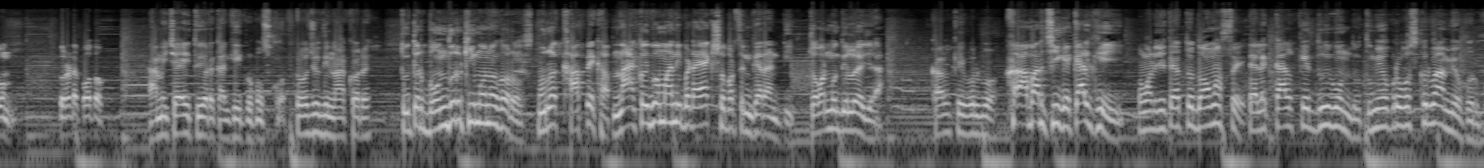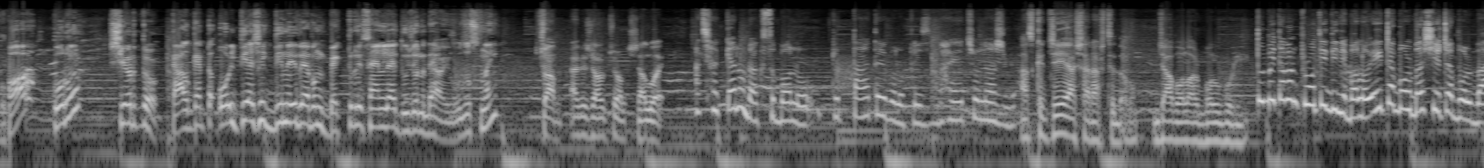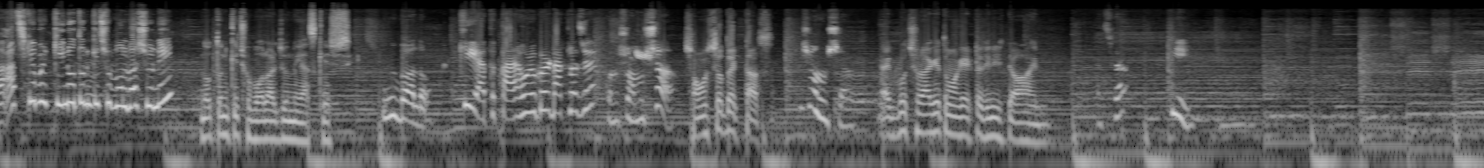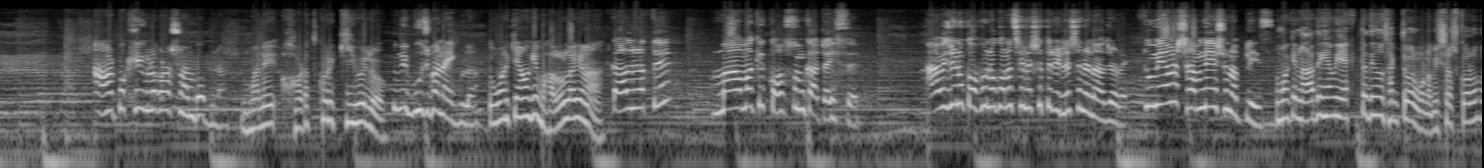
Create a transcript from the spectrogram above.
শোন তোর একটা কথা আমি চাই তুই আর কালকে প্রপোজ কর। তো যদি না করে? তুই তোর বন্ধুর কি মনে করস? পুরো খাপে খাপ। না কইব মানি বেটা একশো পার্সেন্ট গ্যারান্টি মধ্যে লয়ে যা। কালকে বলব। আবার ঠিক কালকে তোমার যেটা এত দম আছে তাহলে কালকে দুই বন্ধু তুমিও প্রপোজ করবে আমিও করব। হ? করুন শিওর তো। কালকে একটা ঐতিহাসিক দিন হইবে এবং ব্যক্তির সাইন লাই দুজনে দেওয়া হইবে বুঝছ নাই? চল। আগে চল চল। চল ভাই। আচ্ছা কেন ডাকছো? বলো একটু তাড়াতাড়ি বলো প্লিজ ভাইয়া চলে আসবে। আজকে যে আসার আসতে দাও যা বলার বলবই। প্রতিদিনই বলো এটা বলবা সেটা বলবা। আজকে আবার কি নতুন কিছু বলবা শুনি? নতুন কিছু বলার জন্য আজকে এসেছি। বলো। কি এত তাড়াহুড়ো করে ডাকলা যে? কোনো সমস্যা? সমস্যা তো একটা আছে। কি সমস্যা? এক বছর আগে তোমাকে একটা জিনিস দেওয়া হয়নি। আচ্ছা কি? আমার পক্ষে এগুলো করা সম্ভব না। মানে হঠাৎ করে কি হলো? তুমি বুঝবা না এগুলো। তোমার কি আমাকে ভালো লাগে না? কাল রাতে মা আমাকে কসম কাটাইছে। আমি যেন কখনো কোনো ছেলের সাথে রিলেশনে না জড়ে তুমি আমার সামনে এসো না প্লিজ তোমাকে না দেখে আমি একটা দিনও থাকতে পারব না, বিশ্বাস করো।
